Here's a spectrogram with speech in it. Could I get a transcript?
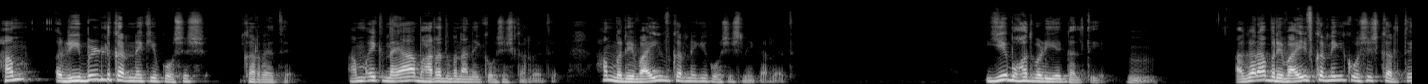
हम रीबिल्ड करने की कोशिश कर रहे थे। हम एक नया भारत बनाने की कोशिश कर रहे थे। हम रिवाइव करने की कोशिश नहीं कर रहे थे। ये बहुत बड़ी एक गलती है हम्म। अगर आप रिवाइव करने की कोशिश करते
